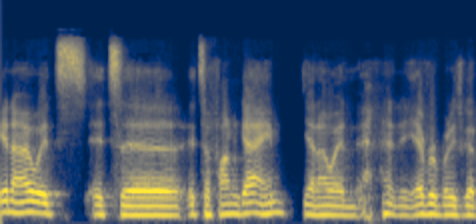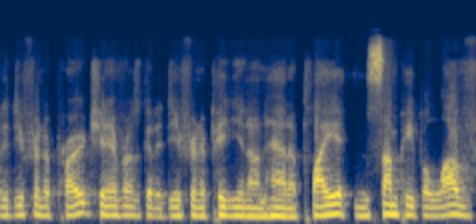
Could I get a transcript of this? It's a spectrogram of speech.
you know, it's it's a it's a fun game, you know, and, and everybody's got a different approach and everyone's got a different opinion on how to play it. And some people love,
